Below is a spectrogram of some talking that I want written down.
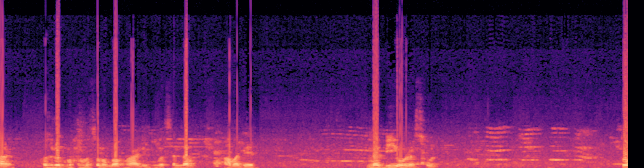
আর হজরত মোহাম্মদ সাল্লাল্লাহু আলাইহি ওয়াসাল্লাম আমাদের নবী ও রাসূল। তো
